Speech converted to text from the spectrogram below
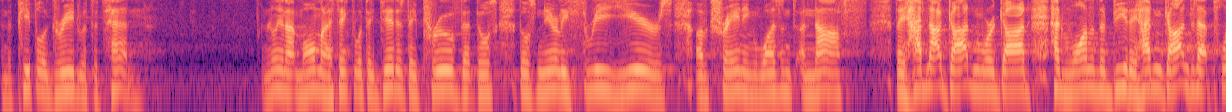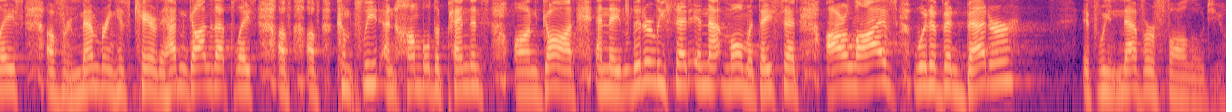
And the people agreed with the 10. And really, in that moment, I think what they did is they proved that those, those nearly three years of training wasn't enough. They had not gotten where God had wanted them to be. They hadn't gotten to that place of remembering His care. They hadn't gotten to that place of, of complete and humble dependence on God. And they literally said in that moment, they said, Our lives would have been better if we never followed you.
